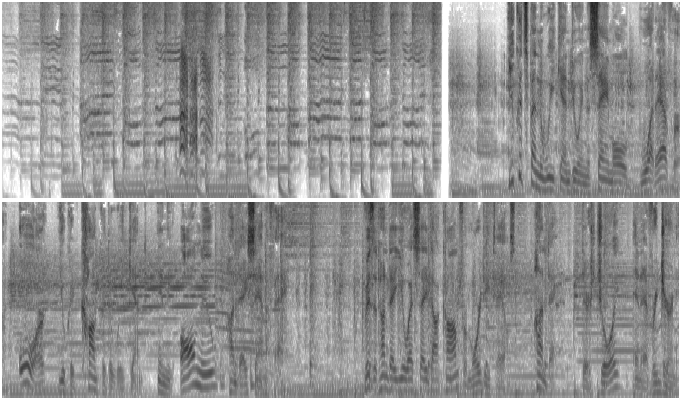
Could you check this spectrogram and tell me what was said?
You could spend the weekend doing the same old whatever, or you could conquer the weekend in the all-new Hyundai Santa Fe. Visit HyundaiUSA.com for more details. Hyundai, there's joy in every journey.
